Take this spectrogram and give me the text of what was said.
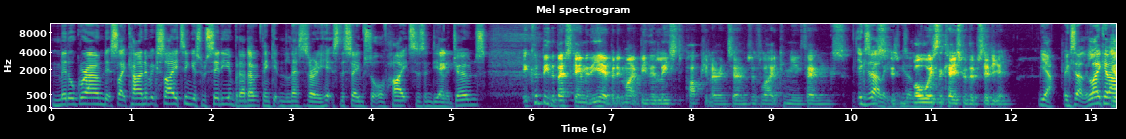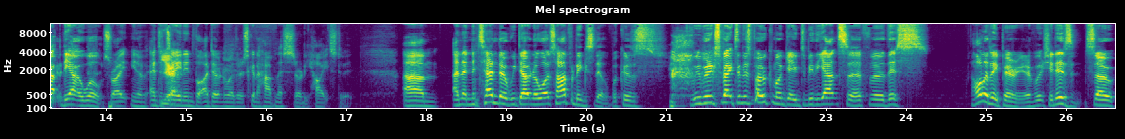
middle ground. It's like kind of exciting. It's Obsidian, but I don't think it necessarily hits the same sort of heights as Indiana Jones. It could be the best game of the year, but it might be the least popular in terms of like new things. Exactly, It's, it's exactly. always the case with Obsidian. Yeah, exactly. Like an the Outer Worlds, right? You know, entertaining, but I don't know whether it's going to have necessarily heights to it. Um, and then Nintendo, we don't know what's happening still because we were expecting this Pokemon game to be the answer for this holiday period, which it isn't. So,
